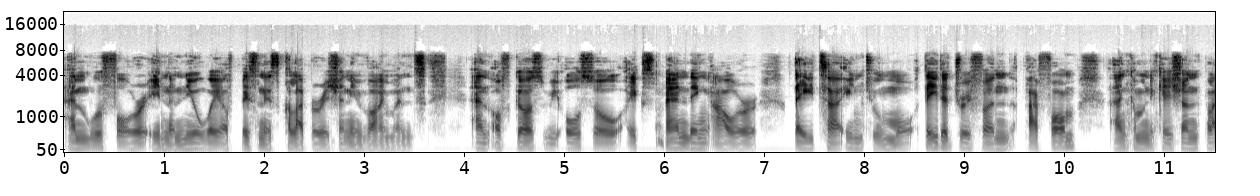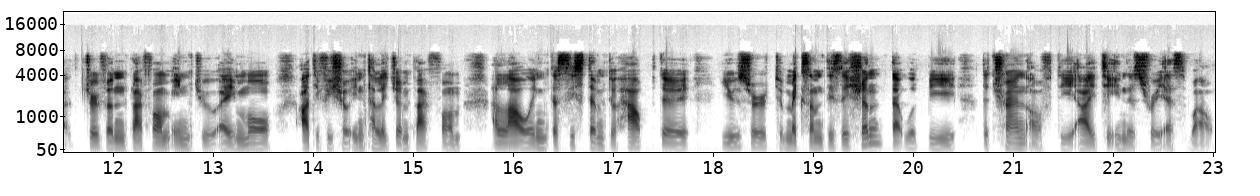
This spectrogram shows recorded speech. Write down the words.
and move forward in a new way of business collaboration environments and of course we also expanding our data into more data driven platform and communication driven platform into a more artificial intelligent platform allowing the system to help the user to make some decision. That would be the trend of the IT industry as well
